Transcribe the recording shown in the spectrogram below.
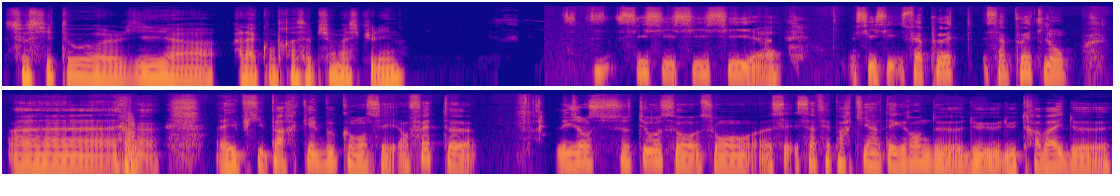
sociétaux liés à, la contraception masculine? Si, si, si, si. si, si, ça peut être, ça peut être long. et puis par quel bout commencer? En fait, les gens sociaux sont, sont ça fait partie intégrante du, du, travail de,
